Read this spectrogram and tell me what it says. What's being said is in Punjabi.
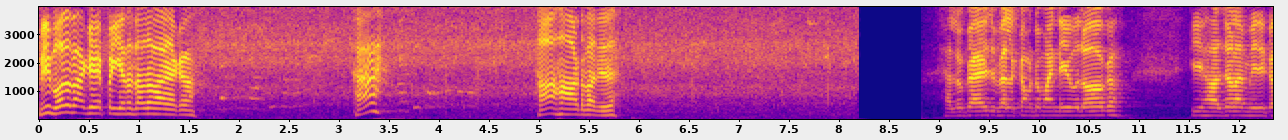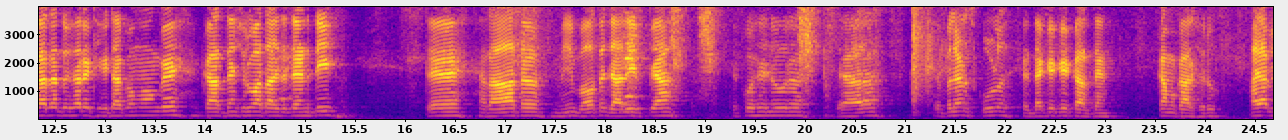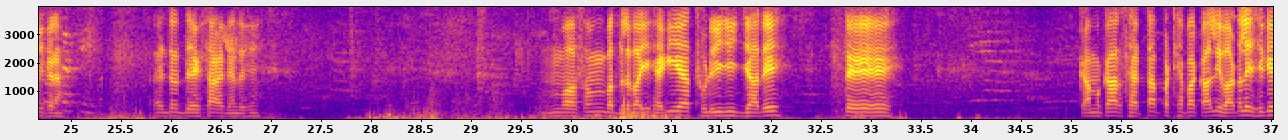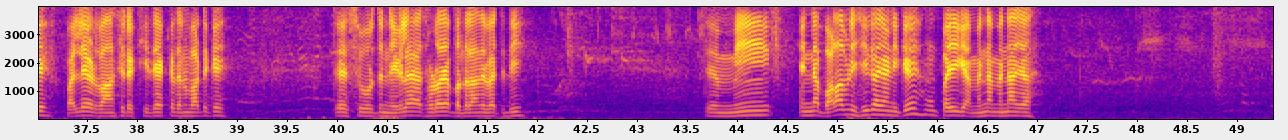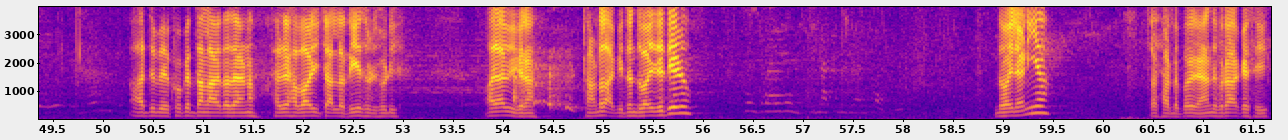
ਮੀਂਹ ਬਹੁਤ ਵਾ ਕੇ ਪਈ ਜਾਂਦਾ ਦਬਦਬ ਆਇਆ ਕਰਾਂ। ਹਾਂ? ਹਾਂ ਹਾਂ ਅਟਵਾ ਦੇ hello guys welcome to my new vlog ਕੀ ਹਾਲ ਚਾਲ ਉਮੀਦ ਕਰਦੇ ਹਾਂ ਤੁਸੀਂ ਸਾਰੇ ਠੀਕ ਠਾਕ ਹੋਵੋਗੇ। ਕਰਦੇ ਹਾਂ ਸ਼ੁਰੂਆਤ ਅੱਜ ਦੇ ਦਿਨ ਦੀ। ਤੇ ਰਾਤ ਮੀਂਹ ਬਹੁਤ ਜ਼ਿਆਦਾ ਪਿਆ। ਤੇ ਕੋਹੇਨੂਰ ਤਿਆਰ ਆ। ਤੇ ਬਲਨ ਸਕੂਲ ਛੱਡ ਕੇ ਕਰਦੇ ਹਾਂ ਕੰਮ ਕਾਰ ਸ਼ੁਰੂ। ਆਇਆ ਵੀ ਕਰਾਂ। ਇੱਧਰ ਦੇਖ ਸਕਦੇ ਹੋ ਤੁਸੀਂ। ਮੌਸਮ ਬਦਲਵਾਈ ਹੈਗੀ ਆ ਥੋੜੀ ਜੀ ਜ਼ਿਆਦੇ ਤੇ ਕੰਮਕਾਰ ਸੈੱਟ ਆ ਪੱਠੇ ਆਪਾਂ ਕੱਲ ਹੀ ਵੱਢ ਲਏ ਸੀਗੇ। ਪਹਿਲੇ ਐਡਵਾਂਸ ਹੀ ਰੱਖੀ ਤੇ ਇੱਕ ਦਿਨ ਵੱਢ ਕੇ ਤੇ ਸੂਰਜ ਨਿਕਲਿਆ ਹੈ ਥੋੜਾ ਜਿਹਾ ਬੱਦਲਾਂ ਦੇ ਵਿੱਚ ਦੀ। ਤੇ ਮੀਂਹ ਇੰਨਾ ਬਾਹਲਾ ਵੀ ਨਹੀਂ ਸੀਗਾ ਯਾਨੀ ਕਿ, ਹੁਣ ਪਈ ਗਿਆ ਮਿੰਨਾ ਮਿੰਨਾ ਜਾ ਅੱਜ ਵੇਖੋ ਕਿਦਾਂ ਲੱਗਦਾ ਦਿਨ। ਹਜੇ ਹਵਾ ਜੀ ਚੱਲ ਰਹੀ ਹੈ ਥੋੜੀ ਥੋੜੀ ਆਇਆ ਵੀ ਕਰਾਂ। ਠੰਡ ਲੱਗ ਗਈ। ਤੈਨੂੰ ਦਵਾਈ ਦੇਤੀ ਇਹਨੂੰ? ਦਵਾਈ ਲੈਣੀ ਆ? ਚਾ ਛੱਡ ਪਰੇ ਰਹਿਣ ਦੇ ਫਿਰ ਆ ਕੇ ਸਹੀ।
